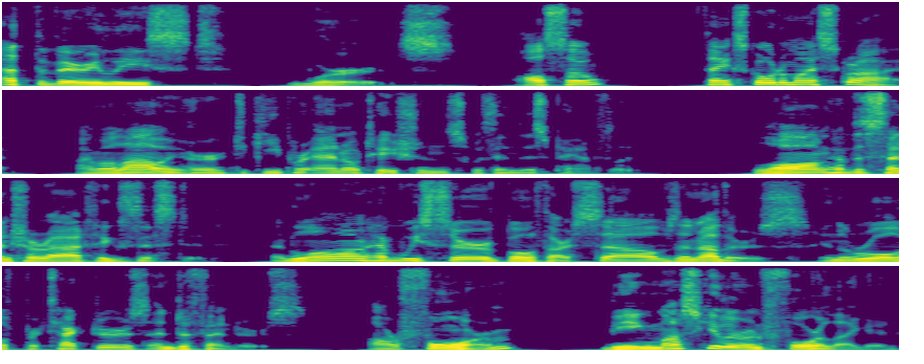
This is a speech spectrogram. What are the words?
at the very least, words. Also, Thanks go to my scribe. I'm allowing her to keep her annotations within this pamphlet. Long have the Senche-raht existed, and long have we served both ourselves and others in the role of protectors and defenders. Our form, being muscular and four legged,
